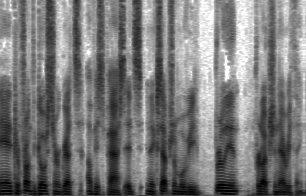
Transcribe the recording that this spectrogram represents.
And confront the ghosts and regrets of his past. It's an exceptional movie. Brilliant production, everything.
